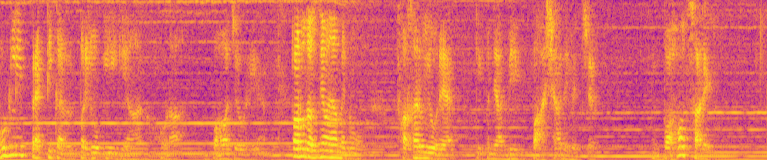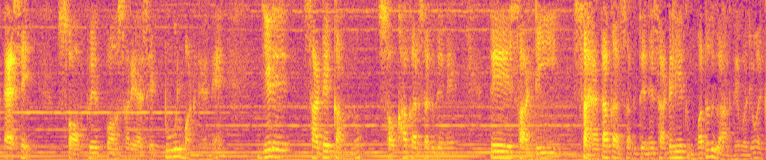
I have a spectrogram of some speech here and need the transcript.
ਮੁੱਢਲੀ ਪ੍ਰੈਕਟੀਕਲ ਪ੍ਰਯੋਗੀ ਗਿਆਨ ਹੋਣਾ ਬਹੁਤ ਜ਼ਰੂਰੀ ਹੈ। ਤੁਹਾਨੂੰ ਦੱਸਦਿਆਂ ਹੋਇਆ ਮੈਨੂੰ ਫਖਰ ਵੀ ਹੋ ਰਿਹਾ ਕਿ ਪੰਜਾਬੀ ਭਾਸ਼ਾ ਦੇ ਵਿੱਚ ਬਹੁਤ ਸਾਰੇ ਐਸੇ ਸੌਫਟਵੇਅਰ ਬਹੁਤ ਸਾਰੇ ਐਸੇ ਟੂਲ ਬਣ ਗਏ ਨੇ, ਜਿਹੜੇ ਸਾਡੇ ਕੰਮ ਨੂੰ ਸੌਖਾ ਕਰ ਸਕਦੇ ਨੇ ਤੇ ਸਾਡੀ ਸਹਾਇਤਾ ਕਰ ਸਕਦੇ ਨੇ, ਸਾਡੇ ਲਈ ਇੱਕ ਮਦਦਗਾਰ ਦੇ ਵਜੋਂ, ਇੱਕ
